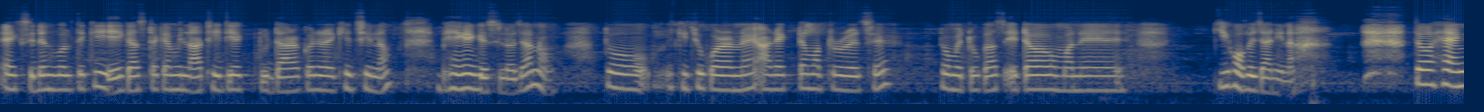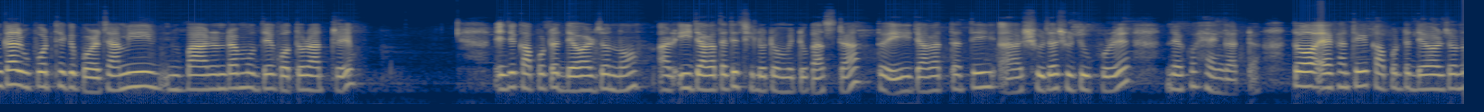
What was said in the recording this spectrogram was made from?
অ্যাক্সিডেন্ট বলতে কি, এই গাছটাকে আমি লাঠি দিয়ে একটু দাঁড়া করে রেখেছিলাম, ভেঙে গেছিল, জানো? তো কিছু করার নেই, আর একটা মাত্র রয়েছে টমেটো গাছ। এটাও মানে কি হবে জানি না। তো হ্যাঙ্গার উপর থেকে পড়েছে। আমি বারান্দার মধ্যে গত রাত্রে এই যে কাপড়টা দেওয়ার জন্য আর এই জায়গাটাতে ছিল টমেটো গাছটা, তো এই জায়গাটাতেই সোজাসুজি উপরে দেখো হ্যাঙ্গারটা। তো এখান থেকে কাপড়টা দেওয়ার জন্য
